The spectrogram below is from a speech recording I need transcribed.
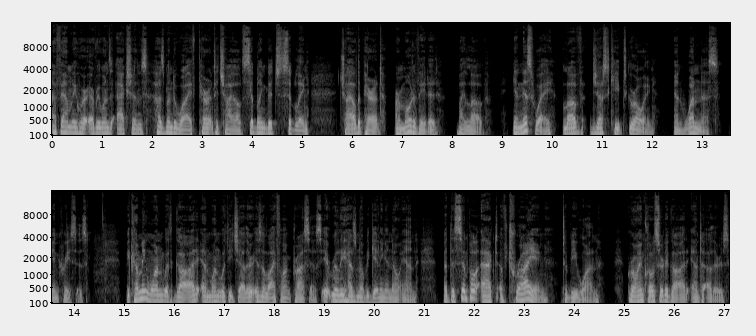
A family where everyone's actions, husband to wife, parent to child, sibling to sibling, child to parent, are motivated by love. In this way, love just keeps growing and oneness increases. Becoming one with God and one with each other is a lifelong process. It really has no beginning and no end. But the simple act of trying to be one, growing closer to God and to others,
